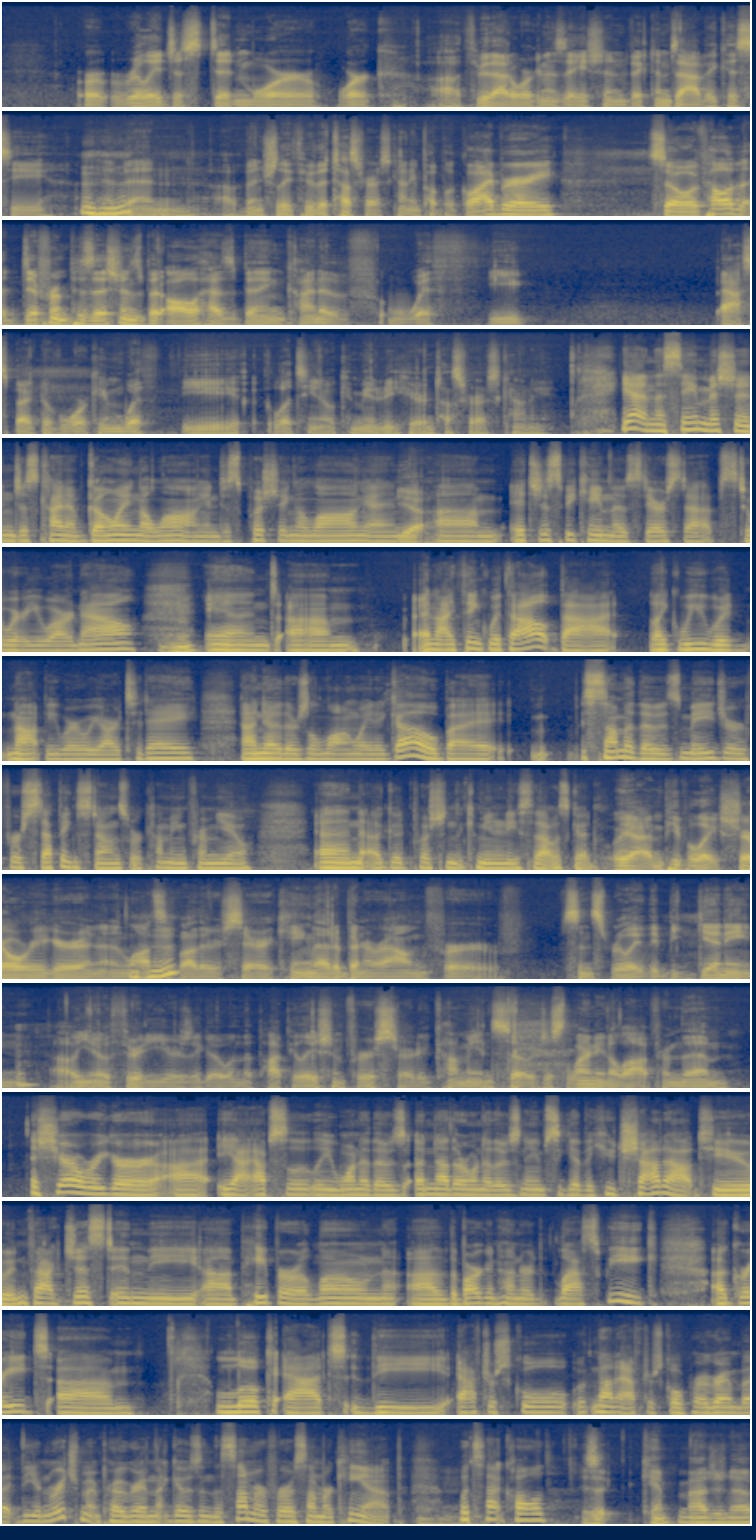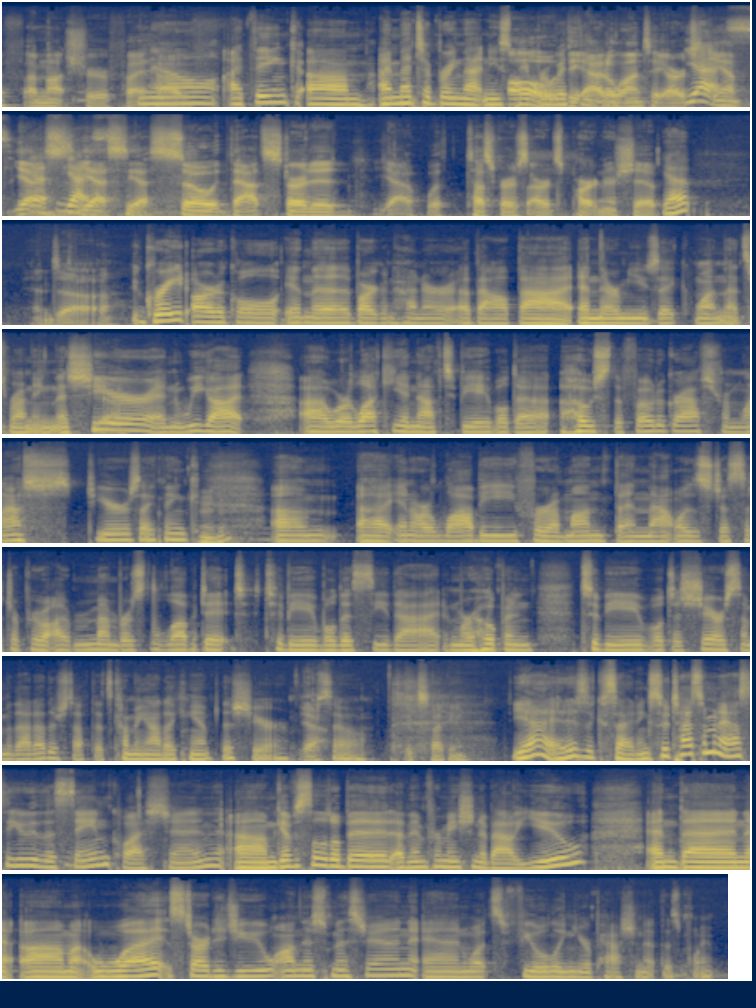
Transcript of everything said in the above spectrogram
really just did more work uh, through that organization, victims advocacy, mm-hmm. and then eventually through the Tuscarawas County Public Library. So I've held different positions, but all has been kind of with the aspect of working with the Latino community here in Tuscarawas County. Yeah, and the same mission, just kind of going along and just pushing along, and yeah. um, it just became those stair steps to where you are now. Mm-hmm. And um, and I think without that, like we would not be where we are today. I know there's a long way to go, but some of those major first stepping stones were coming from you and a good push in the community. So that was good. Well, yeah. And people like Cheryl Rieger and, and lots mm-hmm. of others, Sarah King that have been around for, since really the beginning, uh, you know, 30 years ago when the population first started coming. So just learning a lot from them. Uh, Cheryl Rieger, uh, yeah, absolutely. One of those, another one of those names to give a huge shout out to. In fact, just in the uh, paper alone, uh, the Bargain Hunter last week, a great um, look at the after school, not after school program, but the enrichment program that goes in the summer for a summer camp. Mm-hmm. What's that called? Is it Camp Imagineif? I'm not sure if I no, have. I think um, I meant to bring that newspaper with me. oh, with the me. Adelante Arts yes, Camp. Yes, yes, yes, yes, yes. So that started, yeah, with Tuscarawas Arts Partnership. Yep And uh, great article in the Bargain Hunter about that and their music one that's running this Yeah. year. And we got, uh, we're lucky enough to be able to host the photographs from last year's, I think, um, uh, in our lobby for a month. And that was just such a, pro- our members loved it to be able to see that. And we're hoping to be able to share some of that other stuff that's coming out of camp this year. yeah, So. exciting. Yeah, it is exciting. So, Tess, I'm going to ask you the same question. Um, give us a little bit of information about you, and then um, what started you on this mission, and what's fueling your passion at this point.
